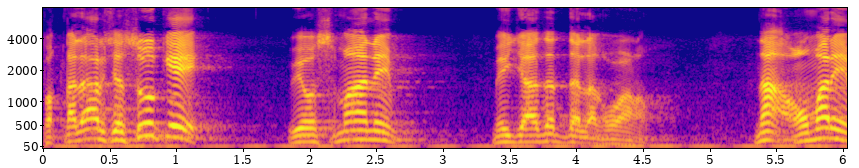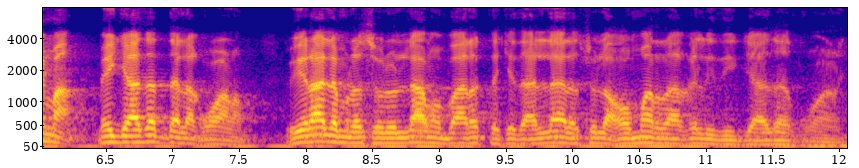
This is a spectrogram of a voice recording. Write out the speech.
په قلار شه سوکې وی عثمان مې اجازه د لغوانم نه عمر ما مې اجازه د لغوانم وی رالم رسول الله مبارک ته چې د الله رسول عمر راغلی دی اجازه غواړي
